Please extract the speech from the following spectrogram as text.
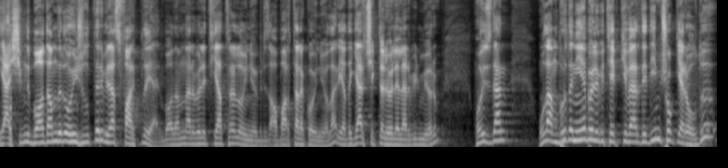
Ya şimdi bu adamların oyunculukları biraz farklı yani. Bu adamlar böyle tiyatral oynuyor biraz abartarak oynuyorlar ya da gerçekten öyleler bilmiyorum. O yüzden ulan burada niye böyle bir tepki ver dediğim çok yer oldu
